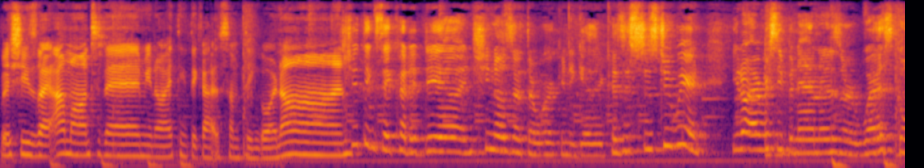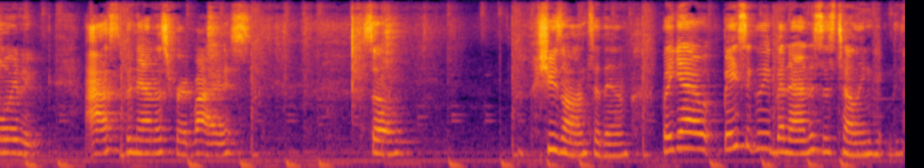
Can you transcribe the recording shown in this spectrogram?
but she's like, "I'm on to them." You know, I think they got something going on. She thinks they cut a deal, and she knows that they're working together because it's just too weird. You don't ever see Bananas or Wes going to ask Bananas for advice. So she's on to them. But yeah, basically, Bananas is telling,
